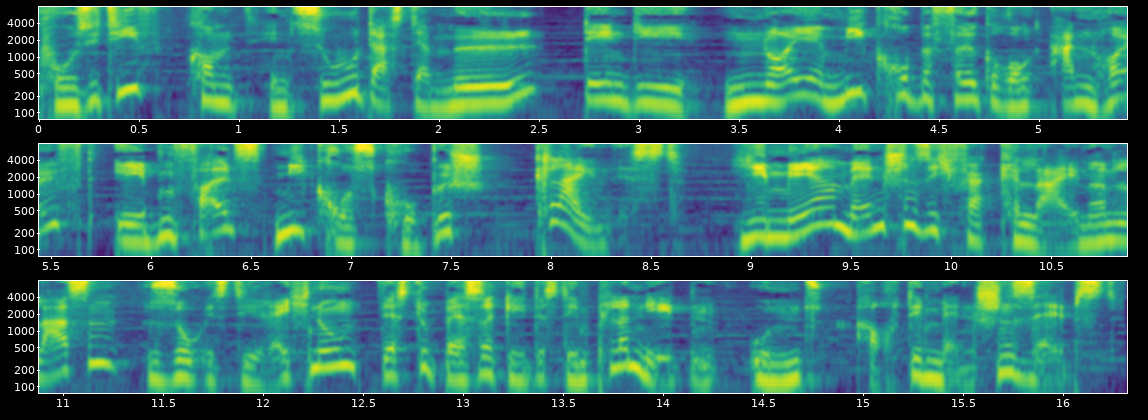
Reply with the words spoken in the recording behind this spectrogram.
Positiv kommt hinzu, dass der Müll, den die neue Mikrobevölkerung anhäuft, ebenfalls mikroskopisch klein ist. Je mehr Menschen sich verkleinern lassen, so ist die Rechnung, desto besser geht es dem Planeten und auch dem Menschen selbst.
